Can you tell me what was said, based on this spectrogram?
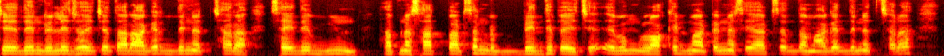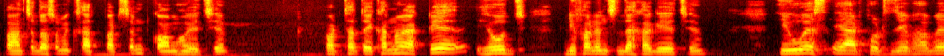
যে দিন রিলিজ হয়েছে তার আগের দিনের ছাড়া, সেই দিন আপনার সাত পার্সেন্ট বৃদ্ধি পেয়েছে এবং লকহিড মার্টিনের শেয়ার্সের দাম আগের দিনের ছাড়া পাঁচ দশমিক সাত পার্সেন্ট কম হয়েছে। অর্থাৎ এখানেও একটি হিউজ ডিফারেন্স দেখা গিয়েছে। ইউএস এয়ারফোর্স যেভাবে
